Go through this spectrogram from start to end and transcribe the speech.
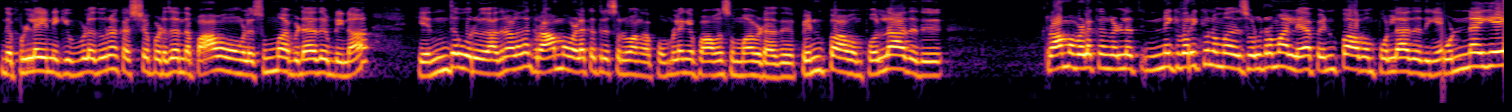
இந்த பிள்ளை இன்னைக்கு இவ்வளோ தூரம் கஷ்டப்படுது. அந்த பாவம் உங்களை சும்மா விடாது அப்படின்னா எந்த ஒரு அதனால தான் கிராம வழக்கத்தில் சொல்லுவாங்க பொம்பளைங்க பாவம் சும்மா விடாது பெண் பாவம் பொல்லாதது. கிராம வழக்கங்களில் இன்னைக்கு வரைக்கும் நம்ம சொல்கிறோமா இல்லையா? பெண் பாவம் பொல்லாதது. ஏன் உன்னையே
